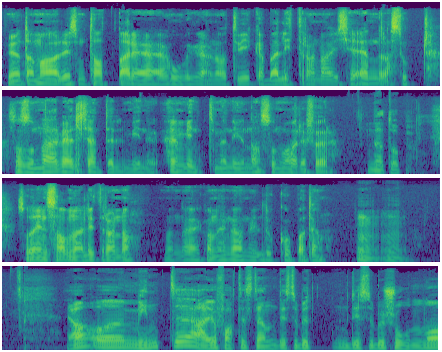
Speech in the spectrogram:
For at de har liksom tatt bare hovedgreiene og tvika bare litt og ikke endra stort. Sånn som den velkjente eh, Mint-menyen som var før. Nettopp. Så den savner jeg litt, men det kan hende den vil dukke opp igjen. Mm, mm. Ja, og Mint eh, er jo faktisk den distribu distribusjonen nå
